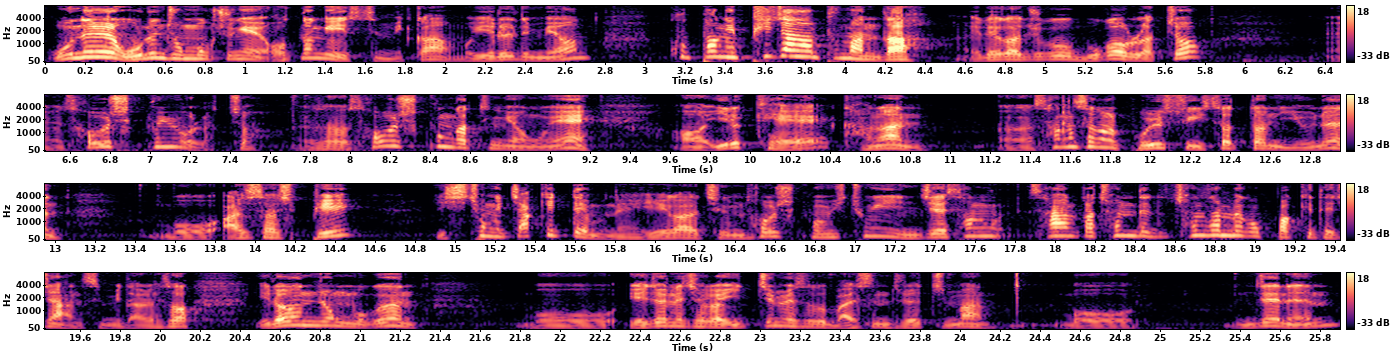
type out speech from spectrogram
오늘 오른 종목 중에 어떤 게 있습니까? 뭐 예를 들면 쿠팡에 피자 납품한다. 이래가지고 뭐가 올랐죠? 예, 서울식품이 올랐죠. 그래서 서울식품 같은 경우에 어, 이렇게 강한 어, 상승을 보일 수 있었던 이유는 뭐 아시다시피 이 시총이 작기 때문에 얘가 지금 서울식품 시총이 이제 상, 상한가 1000대도 1300억밖에 되지 않습니다. 그래서 이런 종목은 뭐 예전에 제가 이쯤에서도 말씀드렸지만 뭐 문제는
